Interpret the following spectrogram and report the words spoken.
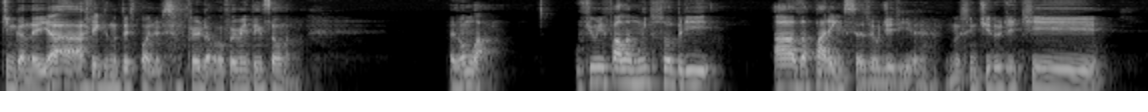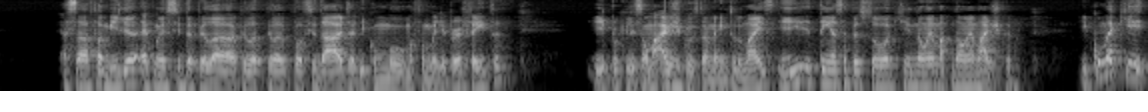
te enganei. Ah, achei que não tem spoilers. Perdão, não foi minha intenção, não. Mas vamos lá. O filme fala muito sobre as aparências, eu diria. No sentido de que essa família é conhecida pela, pela, pela, pela cidade ali como uma família perfeita e porque eles são mágicos também e tudo mais, e tem essa pessoa que não é, não é mágica. E como é que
